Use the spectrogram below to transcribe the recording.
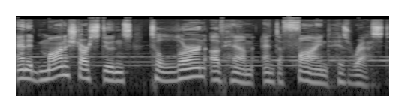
and admonished our students to learn of him and to find his rest.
